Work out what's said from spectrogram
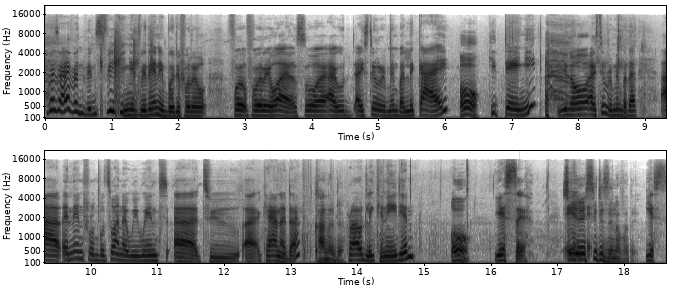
because I haven't been speaking it with anybody for a, for, for a while. So I, would I still remember Lekai, Oh, Kitengi, you know, I still remember that. Uh, and then from Botswana we went uh, to uh, Canada, Canada. proudly Canadian. Oh, Yes, sir. so And- you're a citizen over there? yes.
